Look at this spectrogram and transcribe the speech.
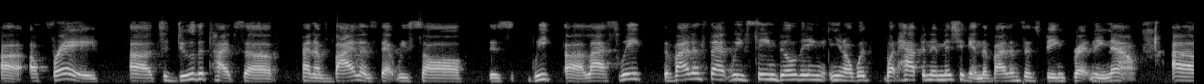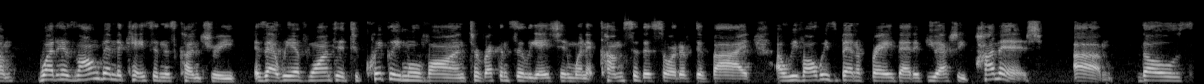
uh, afraid uh, to do the types of kind of violence that we saw this week, uh, last week the violence that we've seen building, you know, with what happened in Michigan, the violence that's being threatening now. Um, what has long been the case in this country is that we have wanted to quickly move on to reconciliation when it comes to this sort of divide. Uh, we've always been afraid that if you actually punish um, those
